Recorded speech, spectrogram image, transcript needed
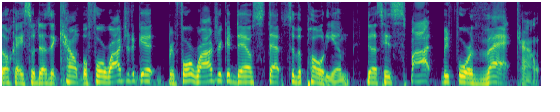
Okay, so does it count before Roger get before Roger Goodell steps to the podium? Does his spot before that count?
